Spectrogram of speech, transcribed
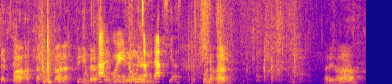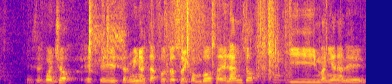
Epa, estás con todas las pilas. Ay, muy bueno, bien. muchas gracias. Bueno, a ver. Ahí va. Ese es buen show. Este, termino esta foto hoy con vos, adelanto. Y mañana le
